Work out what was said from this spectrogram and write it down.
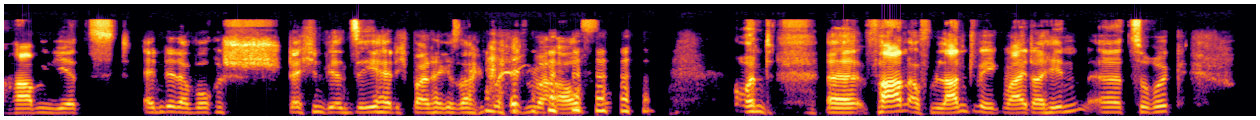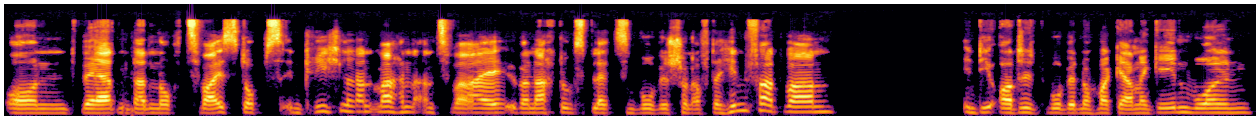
haben jetzt Ende der Woche stechen wir in See, hätte ich beinahe gesagt, brechen wir auf und äh, fahren auf dem Landweg weiterhin äh, zurück und werden dann noch zwei Stops in Griechenland machen an zwei Übernachtungsplätzen, wo wir schon auf der Hinfahrt waren in die Orte, wo wir nochmal gerne gehen wollen.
